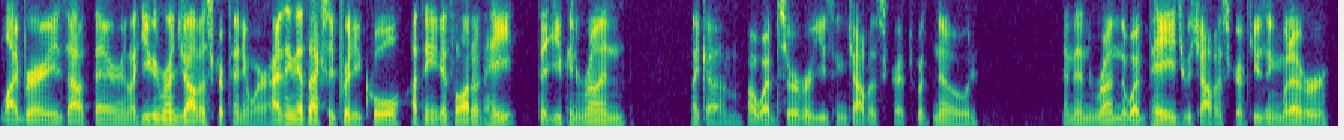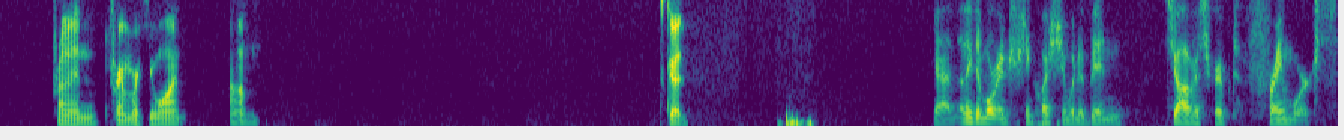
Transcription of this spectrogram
libraries out there. And like you can run JavaScript anywhere. I think that's actually pretty cool. I think it gets a lot of hate that you can run like um, a web server using JavaScript with Node. and then run the web page with JavaScript using whatever front end framework you want. Um, it's good. Yeah, I think the more interesting question would have been JavaScript frameworks,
